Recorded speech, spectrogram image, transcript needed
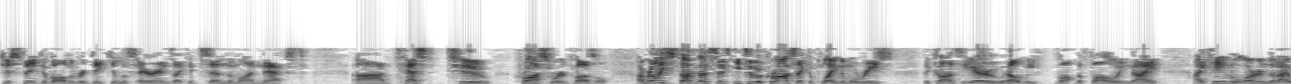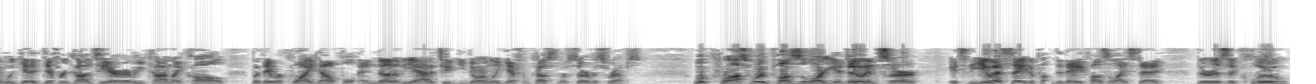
Just think of all the ridiculous errands I could send them on next. Um, test two, crossword puzzle. I'm really stuck on 62 across. I complained to Maurice, the concierge who helped me the following night. I came to learn that I would get a different concierge every time I called, but they were quite helpful and none of the attitude you normally get from customer service reps. What crossword puzzle are you doing, sir? It's the USA Today puzzle, I said. There is a clue.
